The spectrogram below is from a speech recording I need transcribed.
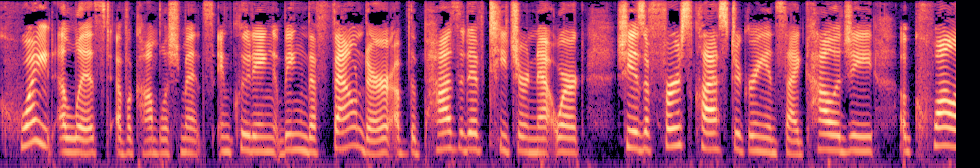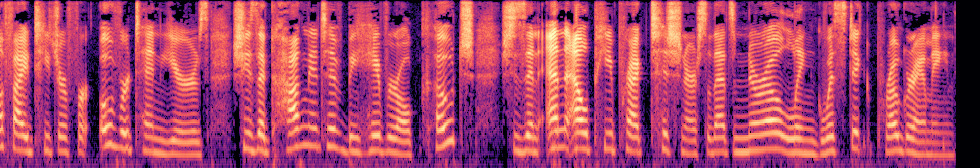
quite a list of accomplishments, including being the founder of the Positive Teacher Network. She has a first class degree in psychology, a qualified teacher for over 10 years. She's a cognitive behavioral coach. She's an NLP practitioner, so that's neuro linguistic programming.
